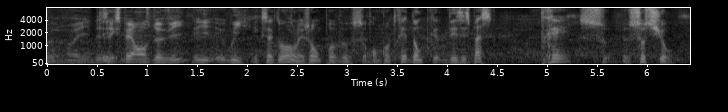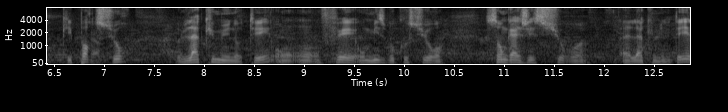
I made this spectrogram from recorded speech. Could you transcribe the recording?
Euh, oui, des, expériences de vie. oui, exactement, où les gens peuvent se rencontrer. Donc des espaces très sociaux qui portent sur la communauté. On, fait, on mise beaucoup sur s'engager sur la communauté.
